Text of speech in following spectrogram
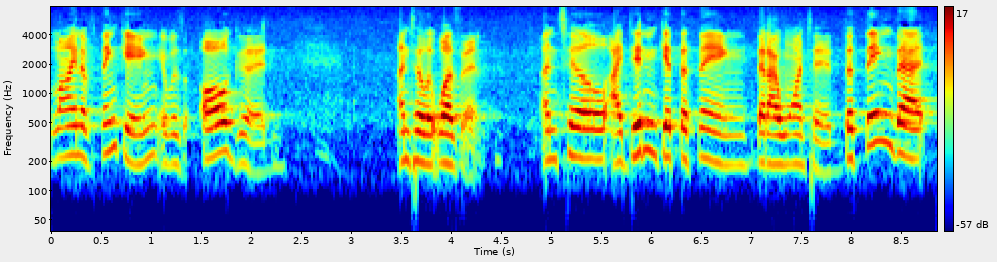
line of thinking. It was all good until it wasn't, until I didn't get the thing that I wanted. The thing that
